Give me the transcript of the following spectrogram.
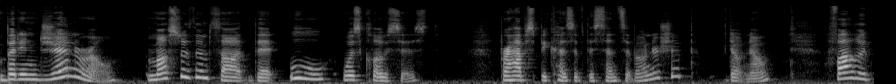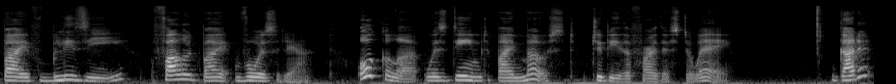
But in general, most of them thought that u was closest perhaps because of the sense of ownership, don't know, followed by vblizi, followed by vozlia. Okolo was deemed by most to be the farthest away. Got it?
